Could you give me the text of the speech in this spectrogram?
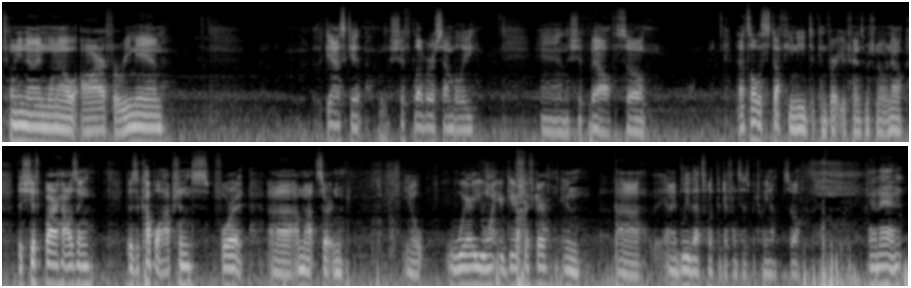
2910R for reman. The gasket, the shift lever assembly, and the shift valve. So that's all the stuff you need to convert your transmission over. Now, the shift bar housing, there's a couple options for it. Uh, I'm not certain, you know, where you want your gear shifter, and uh, and I believe that's what the difference is between them. So, and then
